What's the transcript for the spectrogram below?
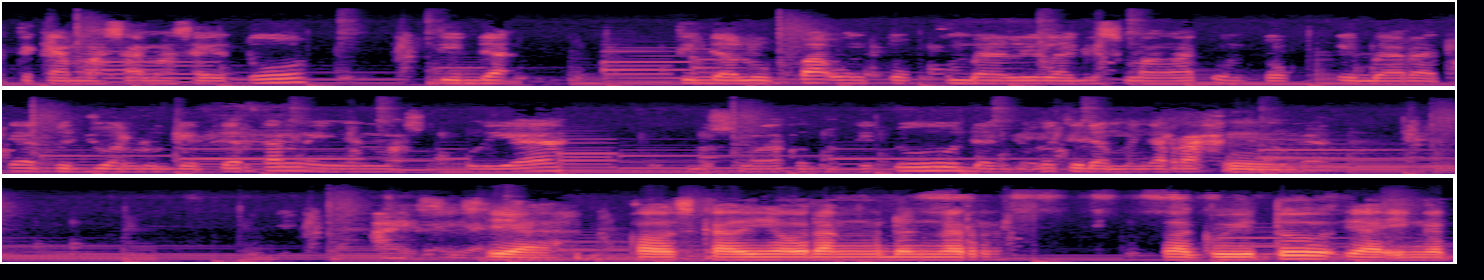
ketika masa-masa itu tidak tidak lupa untuk kembali lagi semangat untuk ibaratnya tujuan lu year kan ingin masuk kuliah, lu semangat untuk itu dan juga tidak menyerah gitu Hmm. kan. I see. Iya, kalau sekalinya orang denger lagu itu ya ingat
